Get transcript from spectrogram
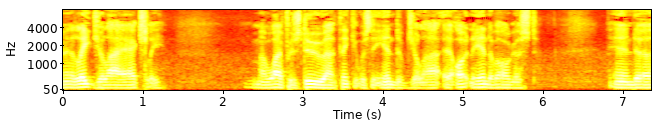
uh, late July actually. My wife was due. I think it was the end of July, uh, the end of August, and. Uh,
